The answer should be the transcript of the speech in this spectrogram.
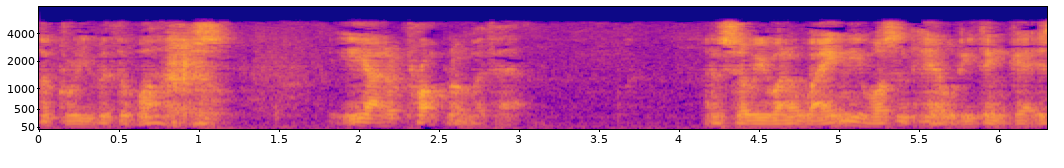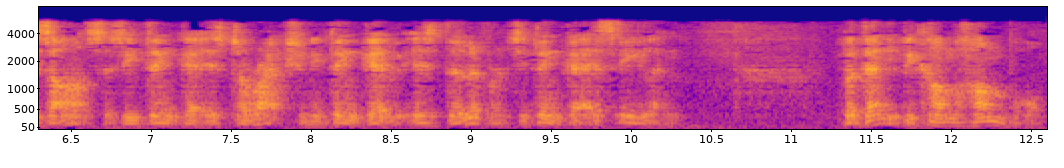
agree with the words. He had a problem with it. And so he went away and he wasn't healed. He didn't get his answers. He didn't get his direction. He didn't get his deliverance. He didn't get his healing. But then he became humble.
